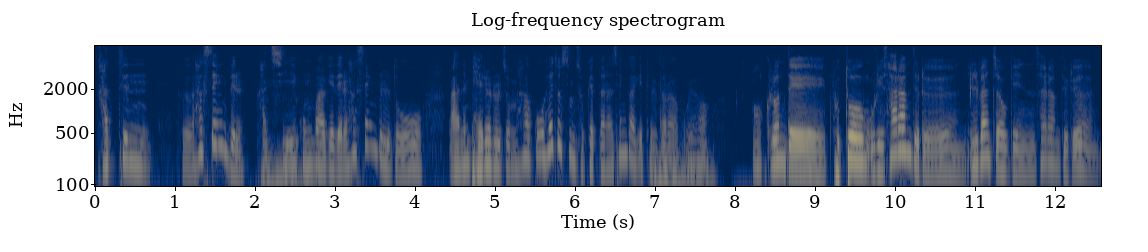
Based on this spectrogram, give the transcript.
같은 그 학생들 같이 음. 공부하게 될 학생들도 많은 배려를 좀 하고 해줬으면 좋겠다는 생각이 들더라고요. 음. 어, 그런데 보통 우리 사람들은 일반적인 사람들은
